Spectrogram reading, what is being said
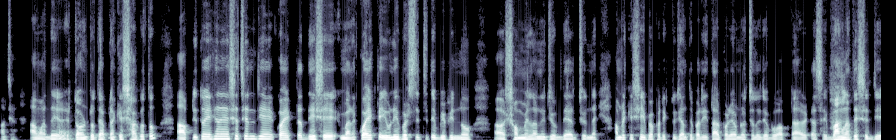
আচ্ছা আমাদের টরন্টোতে আপনাকে স্বাগত। আপনি তো এখানে এসেছেন যে কয়েকটা দেশে মানে কয়েকটা ইউনিভার্সিটিতে বিভিন্ন সম্মেলনে যোগ দেওয়ার জন্য। আমরা কি সেই ব্যাপারে একটু জানতে পারি? তারপরে আমরা চলে যাব আপনার কাছে। বাংলাদেশের যে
